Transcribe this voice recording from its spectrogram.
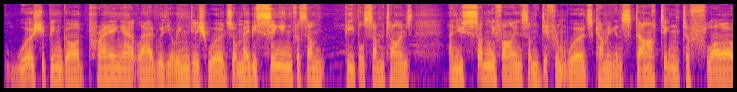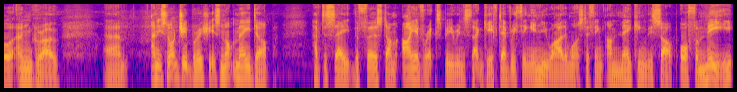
worshipping God, praying out loud with your English words, or maybe singing for some people sometimes, and you suddenly find some different words coming and starting to flow and grow. Um, and it's not gibberish, it's not made up. I have to say, the first time I ever experienced that gift, everything in you either wants to think, I'm making this up, or for me,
